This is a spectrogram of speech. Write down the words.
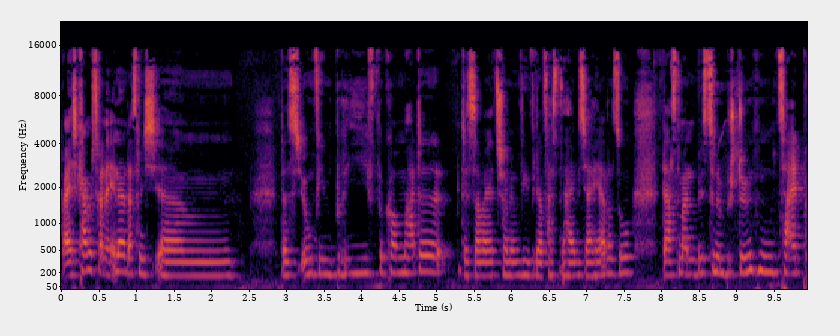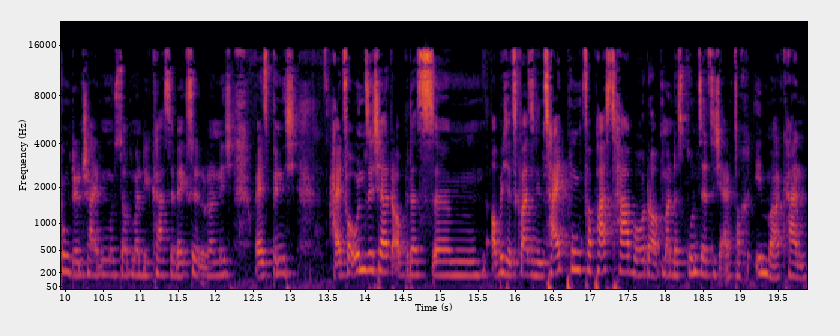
weil ich kann mich daran erinnern, dass mich, ähm, dass ich irgendwie einen Brief bekommen hatte, das ist aber jetzt schon irgendwie wieder fast ein halbes Jahr her oder so, dass man bis zu einem bestimmten Zeitpunkt entscheiden musste, ob man die Kasse wechselt oder nicht. Und jetzt bin ich halt verunsichert, ob das, ähm, ob ich jetzt quasi den Zeitpunkt verpasst habe oder ob man das grundsätzlich einfach immer kann.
